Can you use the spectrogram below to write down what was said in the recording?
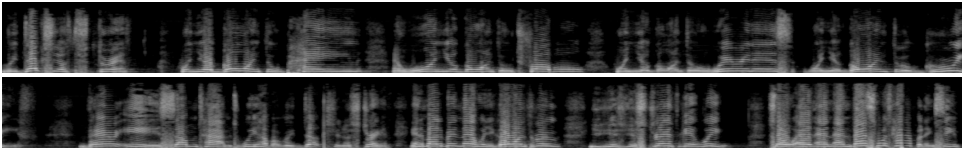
reduction of strength when you're going through pain and when you're going through trouble, when you're going through weariness, when you're going through grief there is sometimes we have a reduction of strength. Anybody been there when you're going through, you, your strength get weak? So, and, and, and that's what's happening. See,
